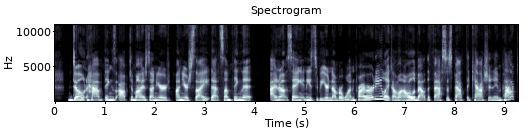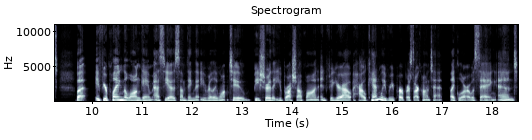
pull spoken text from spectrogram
don't have things optimized on your on your site, that's something that I'm not saying it needs to be your number one priority. Like I'm all about the fastest path to cash and impact. But if you're playing the long game, SEO is something that you really want to be sure that you brush up on and figure out how can we repurpose our content, like Laura was saying. And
